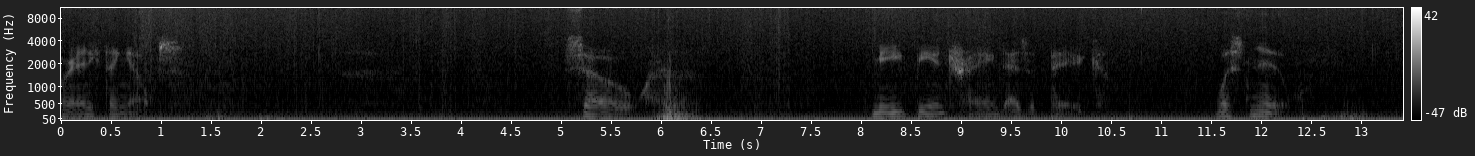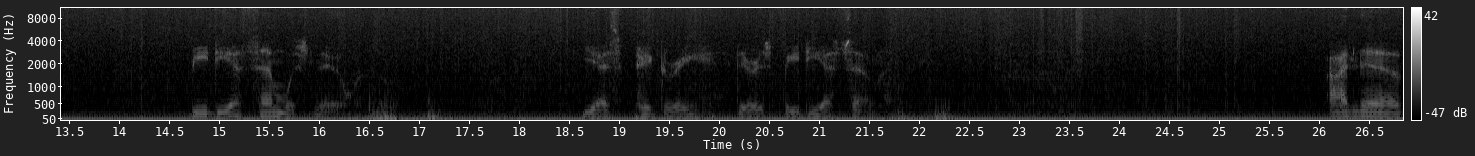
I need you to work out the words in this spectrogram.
or anything else. So, me being trained as a pig was new. BDSM was new. Yes, piggery, there is BDSM. I lived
